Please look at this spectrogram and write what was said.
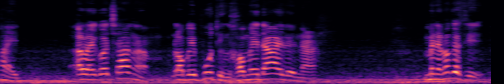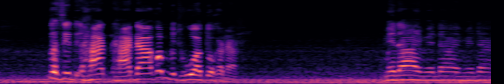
ให้อะไรก็ช่างอะ่ะ เราไปพูดถึงเขาไม่ได้เลยนะไม่ได้มันกสิกสิหาหาดาคนไปทัวร์ตัวขนาดไม่ได้ไม่ได้ไม่ได้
